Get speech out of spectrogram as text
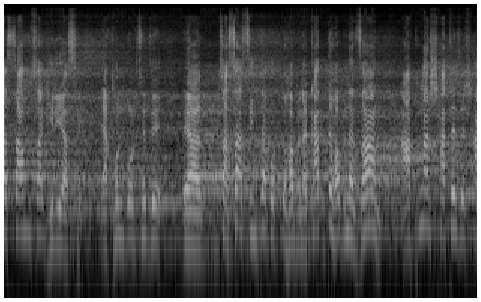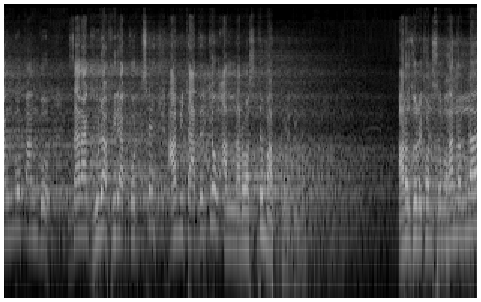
একটা চামচা ঘিরে আছে। এখন বলছে যে চাচা, চিন্তা করতে হবে না, কাঁদতে হবে না, যান। আপনার সাথে যে সাঙ্গ পাঙ্গ যারা ঘোরাফেরা করছে, আমি তাদেরকেও আল্লাহর হস্তে মাফ করে দিলাম। আরও জোরে কোন সোহান আল্লাহ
